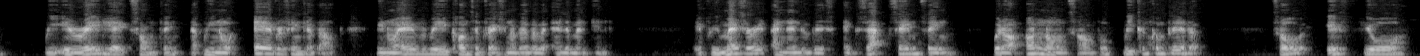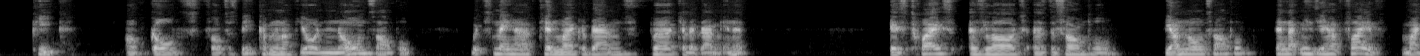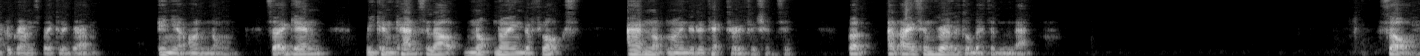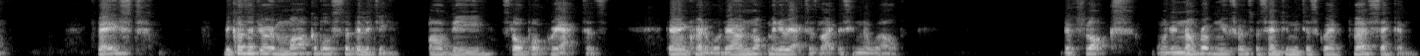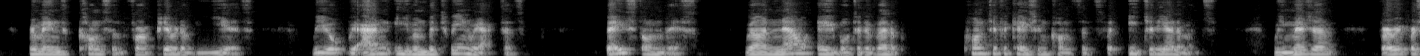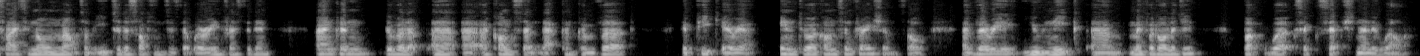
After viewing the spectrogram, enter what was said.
we irradiate something that we know everything about. We know every concentration of every element in it. If we measure it and then do this exact same thing with our unknown sample, we can compare them. So if your peak of gold, so to speak, coming off your known sample, which may have 10 micrograms per kilogram in it, is twice as large as the sample, the unknown sample, then that means you have five micrograms per kilogram in your unknown. So again, we can cancel out not knowing the flux and not knowing the detector efficiency. But at ICENS, we're a little better than that. So, based, because of the remarkable stability of the slowpoke reactors, they're incredible. There are not many reactors like this in the world. The flux, or the number of neutrons per centimeter squared per second, remains constant for a period of years and even between reactors. Based on this, we are now able to develop quantification constants for each of the elements. We measure very precisely known amounts of each of the substances that we're interested in and can develop a, a constant that can convert the peak area into a concentration. So a very unique um, methodology, but works exceptionally well.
